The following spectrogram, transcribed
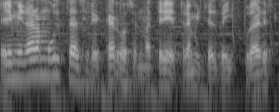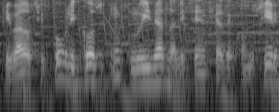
eliminará multas y recargos en materia de trámites vehiculares privados y públicos, incluidas las licencias de conducir,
